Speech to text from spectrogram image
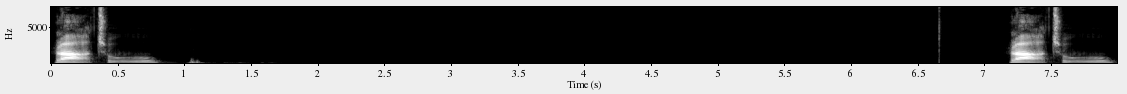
蜡烛蜡烛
